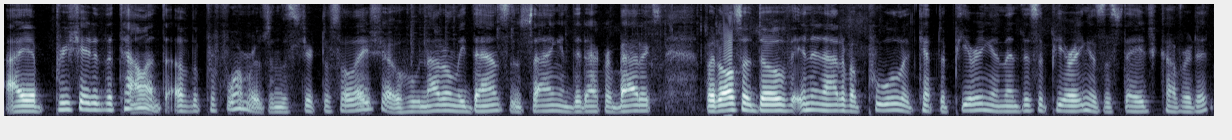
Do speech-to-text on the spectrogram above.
I appreciated the talent of the performers in the Cirque du Soleil show who not only danced and sang and did acrobatics, but also dove in and out of a pool that kept appearing and then disappearing as the stage covered it.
